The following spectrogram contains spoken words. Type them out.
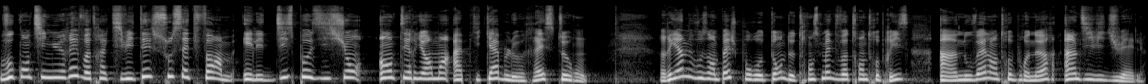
vous continuerez votre activité sous cette forme et les dispositions antérieurement applicables resteront. Rien ne vous empêche pour autant de transmettre votre entreprise à un nouvel entrepreneur individuel.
